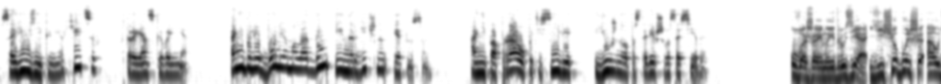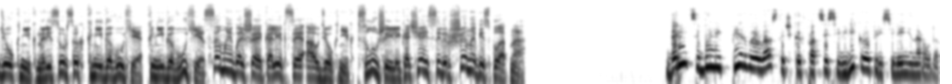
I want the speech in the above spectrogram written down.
союзниками ахейцев в Троянской войне. Они были более молодым и энергичным этносом. Они по праву потеснили южного постаревшего соседа. Уважаемые друзья, еще больше аудиокниг на ресурсах «Книга в ухе». «Книга в ухе» — самая большая коллекция аудиокниг. Слушай или качай совершенно бесплатно. Дарийцы были первой ласточкой в процессе великого переселения народов.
